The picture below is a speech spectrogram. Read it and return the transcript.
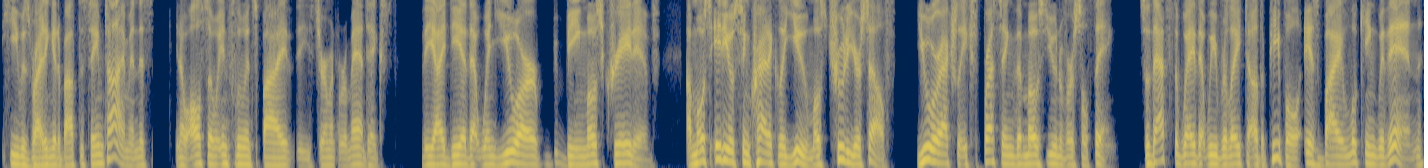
he was writing it about the same time. And this, you know, also influenced by these German romantics, the idea that when you are being most creative, uh, most idiosyncratically you, most true to yourself, you are actually expressing the most universal thing. So that's the way that we relate to other people is by looking within,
